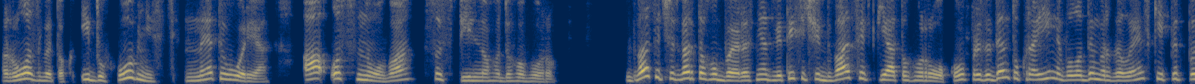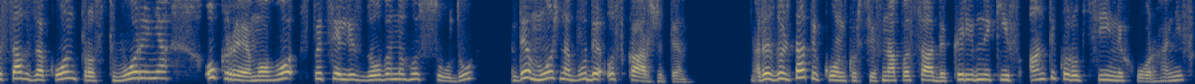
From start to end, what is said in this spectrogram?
розвиток і духовність не теорія, а основа суспільного договору. 24 березня 2025 року президент України Володимир Зеленський підписав закон про створення окремого спеціалізованого суду, де можна буде оскаржити Результати конкурсів на посади керівників антикорупційних органів,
